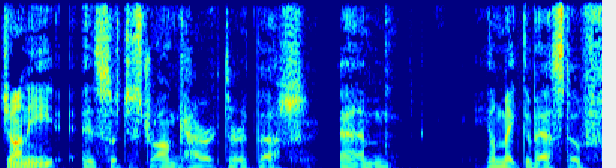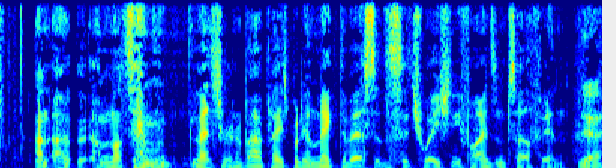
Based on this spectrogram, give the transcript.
Johnny is such a strong character that um, he'll make the best of. And I, I'm not saying Leinster are in a bad place, but he'll make the best of the situation he finds himself in. Yeah.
